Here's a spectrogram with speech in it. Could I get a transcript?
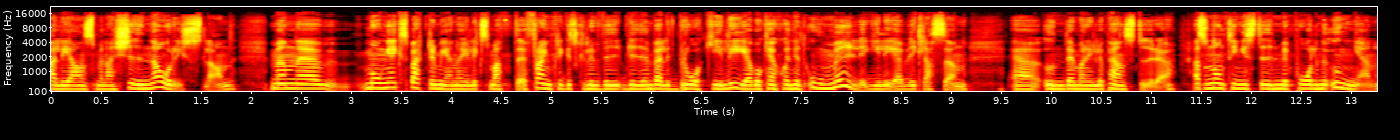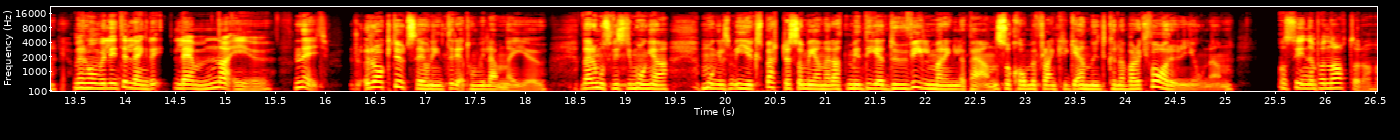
allians mellan Kina och Ryssland. Men eh, många experter menar ju liksom att eh, Frankrike skulle bli, bli en väldigt bråkig elev och kanske en helt omöjlig elev i klassen eh, under Marine Le Pens styre. Alltså någonting i stil med Polen och Ungern. Men hon vill inte längre lämna EU? Nej. Rakt ut säger hon inte det att hon vill lämna EU. Däremot finns det många, många liksom EU-experter som menar att med det du vill Marine Le Pen så kommer Frankrike ändå inte kunna vara kvar i unionen. Och synen på NATO då?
